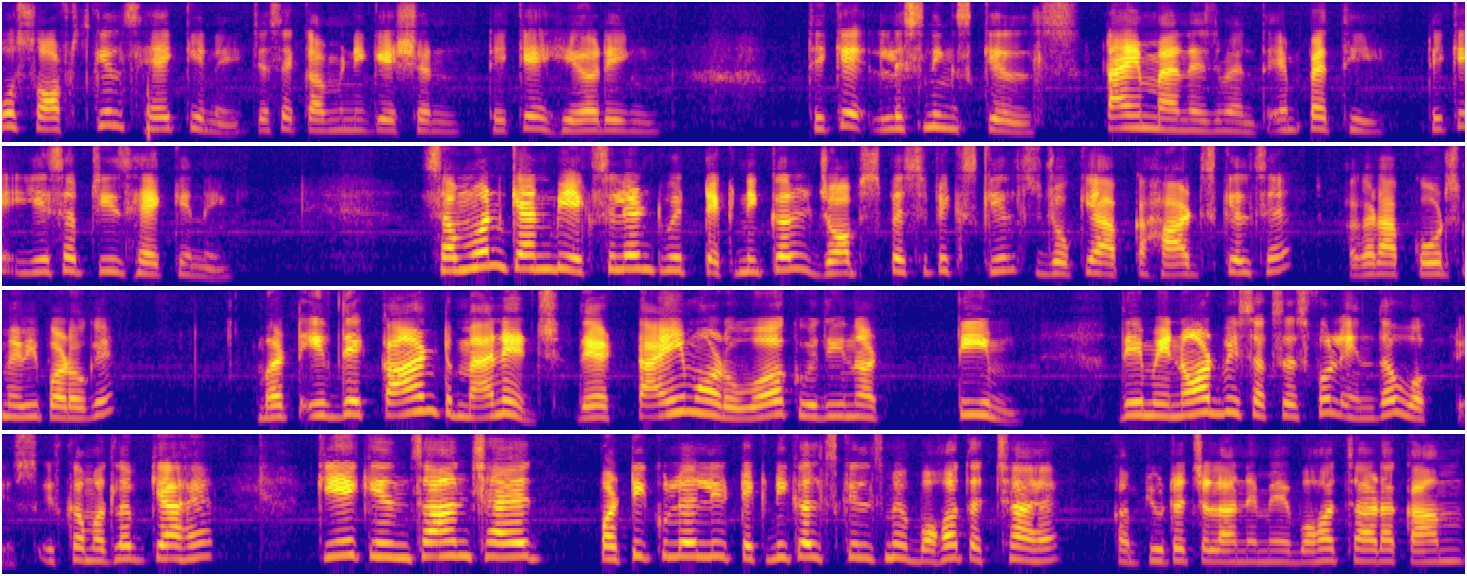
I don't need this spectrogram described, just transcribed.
वो सॉफ्ट स्किल्स है कि नहीं? जैसे कम्युनिकेशन ठीक है हियरिंग ठीक है listening skills time management empathy ठीक है, ये सब चीज़ है कि नहीं? Someone can be excellent with technical job specific skills जो कि आपका हार्ड स्किल्स है, अगर आप कोर्स में भी पढ़ोगे। But if they can't manage their time और work within a team they may not be successful in the work place इसका मतलब क्या है? कि एक इंसान शायद पर्टिकुलरली टेक्निकल स्किल्स में बहुत अच्छा है कंप्यूटर चलाने में बहुत सारा काम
